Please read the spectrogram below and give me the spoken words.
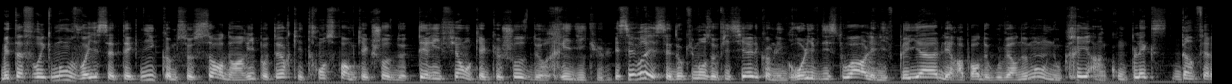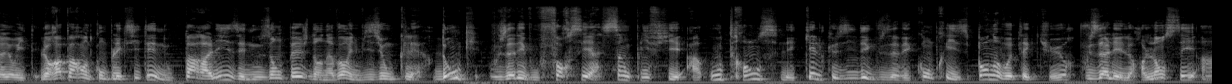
Métaphoriquement, voyez cette technique comme ce sort dans Harry Potter qui transforme quelque chose de terrifiant en quelque chose de ridicule. Et c'est vrai, ces documents officiels, comme les gros livres d'histoire, les livres Pléiades, les rapports de gouvernement, nous créent un complexe d'infériorité. Leur apparente complexité nous paralyse et nous empêche d'en avoir une vision claire. Donc, vous allez vous forcer à simplifier à outrance les quelques idées que vous avez comprises pendant votre lecture, vous allez leur lancer un...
